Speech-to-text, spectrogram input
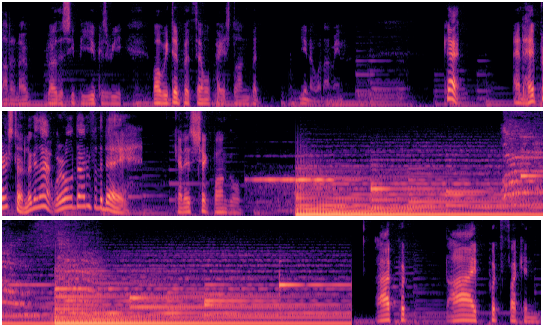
I don't know, blow the CPU because we, well, we did put thermal paste on, but you know what I mean. Okay, and hey presto, look at that, we're all done for the day. Okay, let's check Bungle. I put, I put fucking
